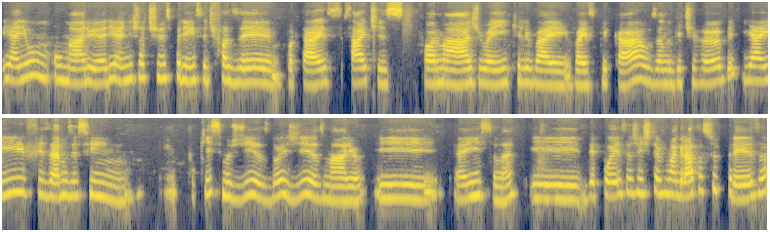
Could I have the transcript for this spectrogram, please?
E aí o, o Mário e a Ariane já tinham experiência de fazer portais, sites forma ágil aí que ele vai, vai explicar usando o GitHub. E aí fizemos isso em em pouquíssimos dias, dois dias, Mário, e é isso, né? E depois a gente teve uma grata surpresa,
